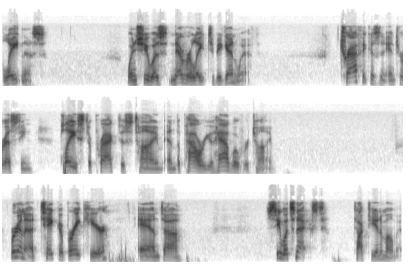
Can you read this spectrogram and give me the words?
lateness, when she was never late to begin with. Traffic is an interesting place to practice time and the power you have over time. We're going to take a break here and uh, see what's next. Talk to you in a moment.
